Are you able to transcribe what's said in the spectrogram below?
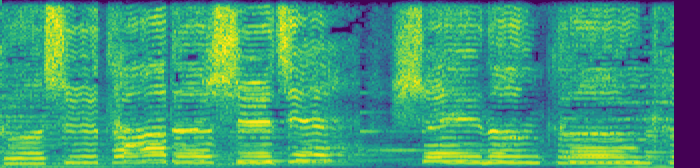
可是他的世界，谁能更开？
